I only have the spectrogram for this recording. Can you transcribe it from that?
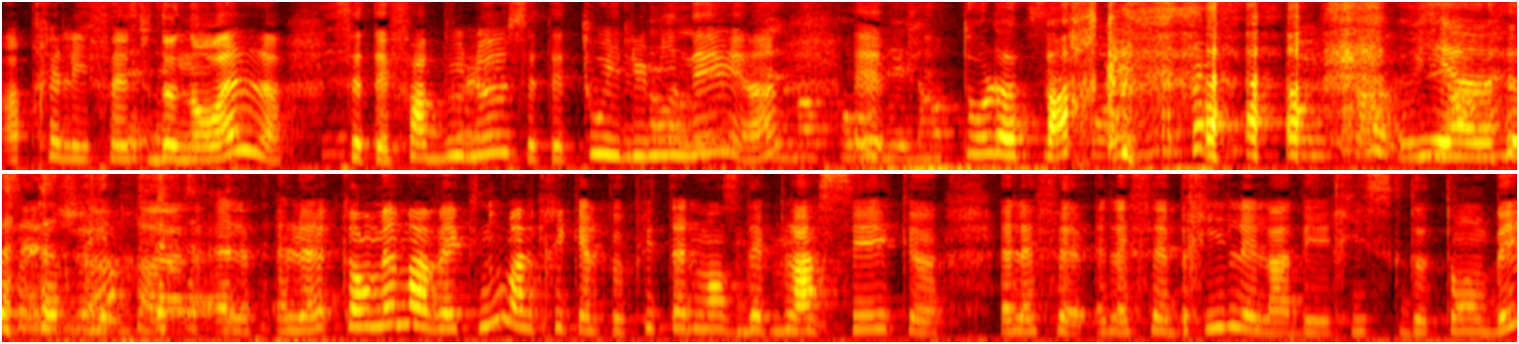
après les fêtes de Noël. C'était fabuleux, c'était tout illuminé. Ah hein. Et dans tout le parc. Comme ça, euh, elle, elle, est quand même avec nous malgré qu'elle peut plus tellement se mhm. déplacer, qu'elle est fait, elle est fébrile, elle a des risques de tomber.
